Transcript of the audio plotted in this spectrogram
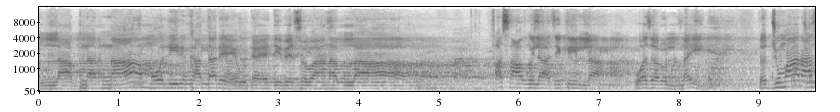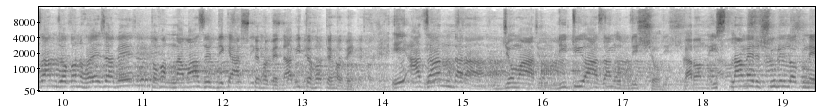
আল্লাহ আপনার নাম অলির খাতারে উঠায় দিবে জবান আল্লাহ তো জুমার আজান যখন হয়ে যাবে, তখন নামাজের দিকে আসতে হবে, দাবিতে হতে হবে। এই আজান দ্বারা জুমার দ্বিতীয় আজান উদ্দেশ্য। কারণ ইসলামের শুরু লগ্নে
